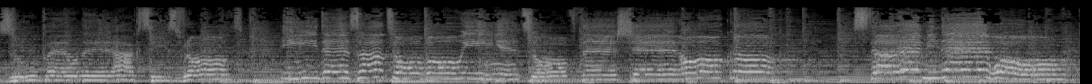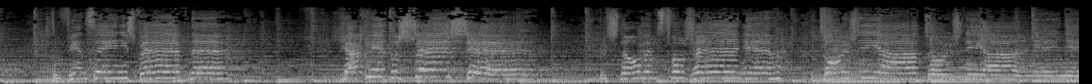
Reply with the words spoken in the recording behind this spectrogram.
Zupełny akcji zwrot. Idę za tobą i nie cofnę się o krok. Stare minęło To więcej niż pewne. Jakie to szczęście Być nowym stworzeniem. To już nie ja, to już nie ja, nie, nie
